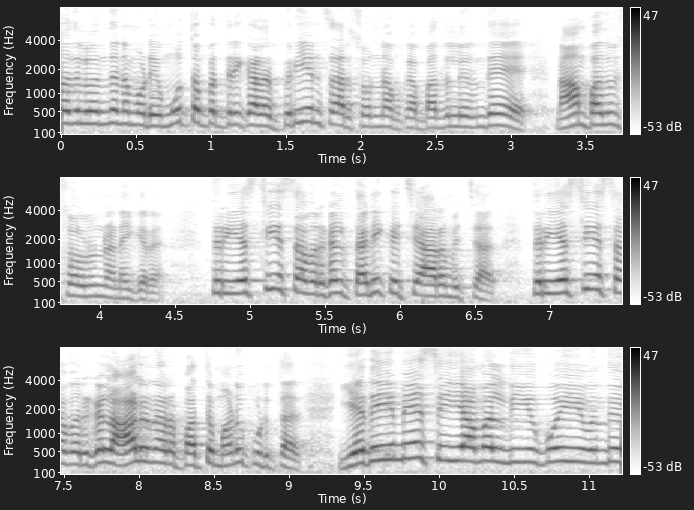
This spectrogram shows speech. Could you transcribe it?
பதில் வந்து நம்முடைய மூத்த பத்திரிகையாளர் பிரியன் சார் சொன்ன பதிலிருந்தே நான் பதில் சொல்லணும்னு நினைக்கிறேன். திரு. எஸ்டிஎஸ் அவர்கள் தனி கட்சி ஆரம்பிச்சார். திரு. எஸ்டிஎஸ் அவர்கள் ஆளுநரை பார்த்து மனு கொடுத்தார். எதையுமே செய்யாமல் நீங்க போய் வந்து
